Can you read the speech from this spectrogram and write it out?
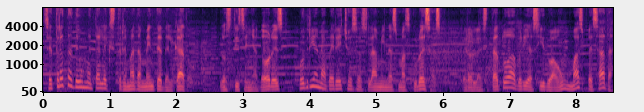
Se trata de un metal extremadamente delgado. Los diseñadores podrían haber hecho esas láminas más gruesas, pero la estatua habría sido aún más pesada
